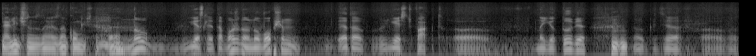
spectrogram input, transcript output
Я лично знаю, знакомый с ним, да? Ну, если это можно, ну, в общем, это есть факт э, на Ютубе, э, где э, вот,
